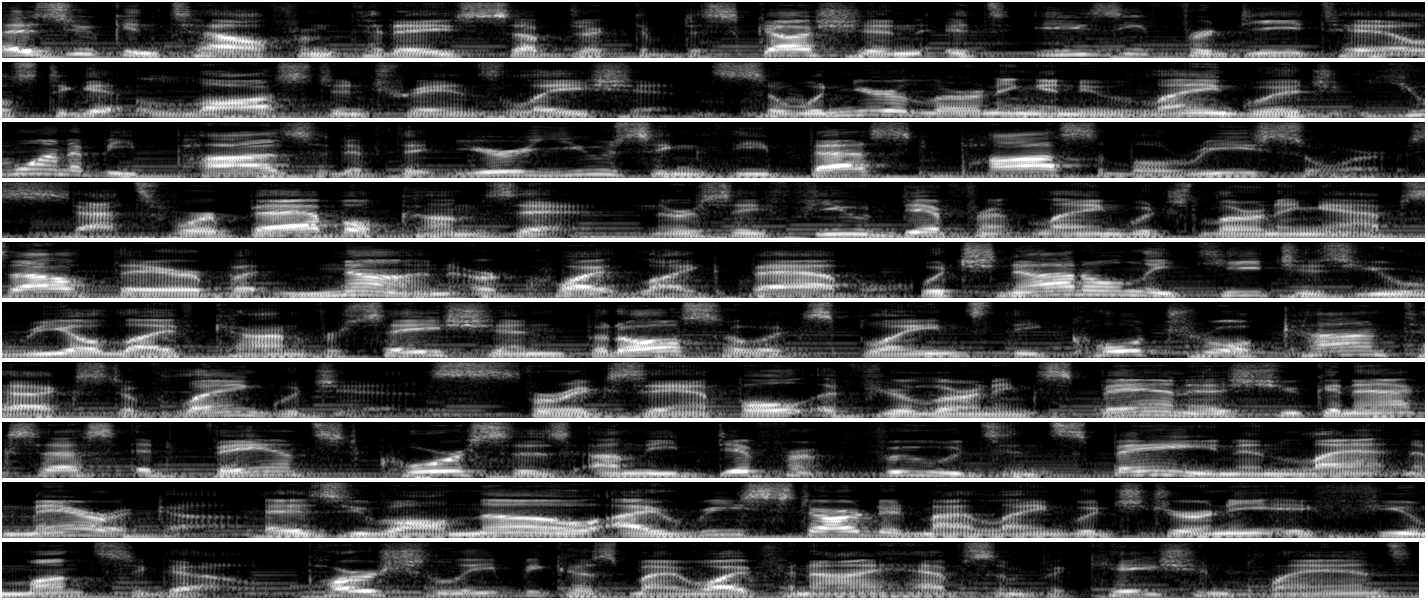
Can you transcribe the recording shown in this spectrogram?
As you can tell from today's subject of discussion, it's easy for details to get lost in translation, so when you're learning a new language, you want to be positive that you're using the best possible resource. That's where Babbel comes in. There's a few different language learning apps out there, but none are quite like Babbel, which not only teaches you real-life conversation, but also explains the cultural context of languages. For example, if you're learning Spanish, you can access advanced courses on the different foods in Spain and Latin America. As you all know, I restarted my language journey a few months ago, partially because my wife and I have some vacation plans,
